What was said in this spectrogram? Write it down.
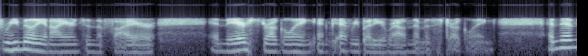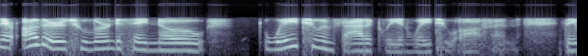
3 million irons in the fire and they're struggling and everybody around them is struggling. And then there are others who learn to say no way too emphatically and way too often. They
